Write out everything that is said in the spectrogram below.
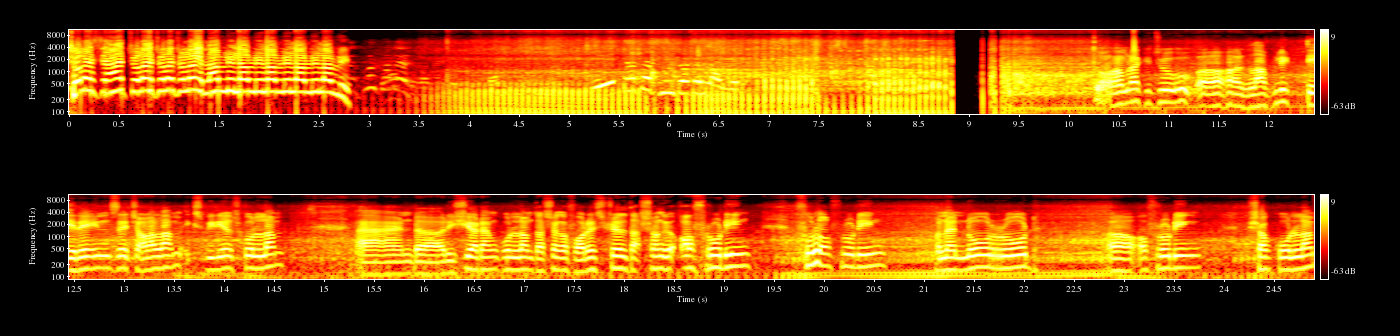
চলে এসছে আয় চলে চলে চলে lovely lovely lovely lovely lovely. Full throttle তো আমরা কিছু লাভলি টেরেন্সে চালালাম এক্সপিরিয়েন্স করলাম অ্যান্ড ঋষিয়া ড্যাম করলাম, তার সঙ্গে ফরেস্ট ট্রেল তার সঙ্গে off roading full off roading মানে নো রোড অফ রোডিং সব করলাম।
